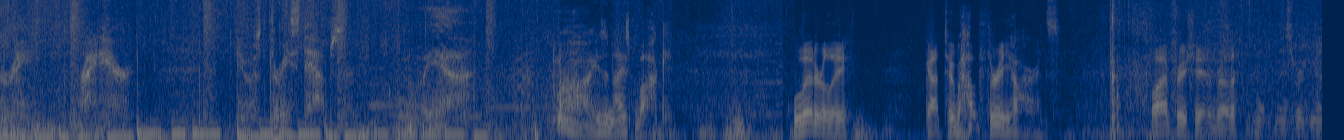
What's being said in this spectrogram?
three, right here. He was three steps. Yeah. He's a nice buck. Literally got to about three yards. Well, I appreciate it, brother. Nice work, man.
